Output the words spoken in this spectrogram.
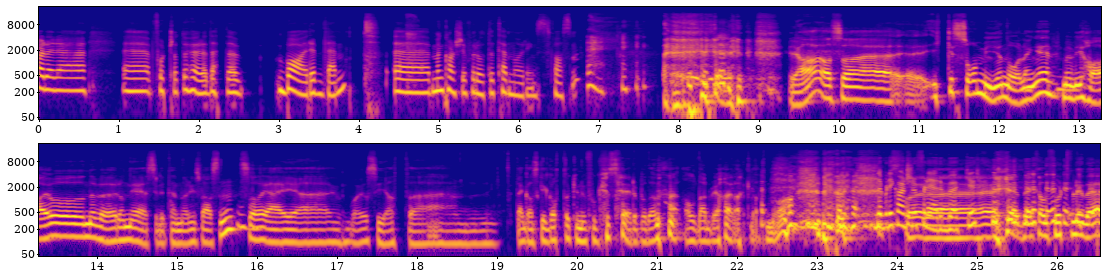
Har dere eh, fortsatt å høre dette bare vent, eh, men kanskje i forhold til tenåringsfasen? ja, altså eh, Ikke så mye nå lenger, men vi har jo nevøer og nieser i tenåringsfasen, så jeg eh, må jo si at eh, det er ganske godt å kunne fokusere på den alderen vi har akkurat nå. Det blir kanskje For, flere eh, bøker. det kan fort bli det.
